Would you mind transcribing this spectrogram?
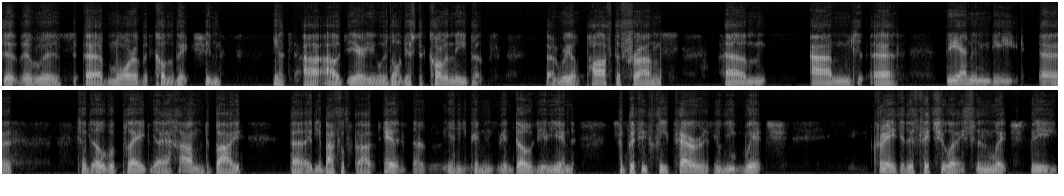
There, was uh, more of a conviction that uh, Algeria was not just a colony, but a real path to France, um, and uh, the enemy uh, had overplayed their hand by uh, in the battle for Algiers, uh, in, in, indulging in particularly terrorism, which created a situation in which the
